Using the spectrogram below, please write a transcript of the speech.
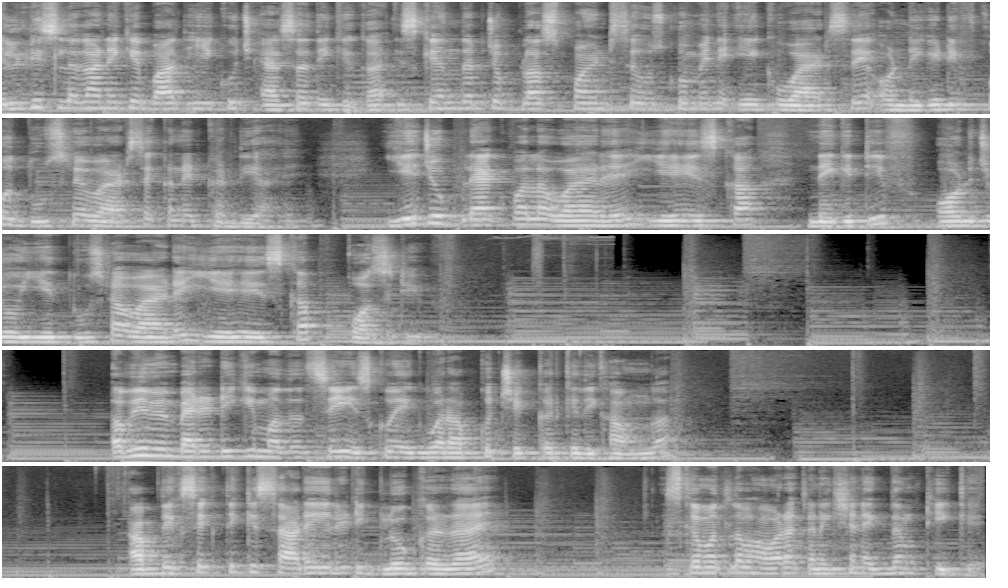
एलईडीज लगाने के बाद ये कुछ ऐसा दिखेगा। इसके अंदर जो प्लस पॉइंट है, उसको मैंने एक वायर से और नेगेटिव को दूसरे वायर से कनेक्ट कर दिया है। ये जो ब्लैक वाला वायर है, ये है इसका नेगेटिव और जो ये दूसरा वायर है, ये है इसका पॉजिटिव अभी मैं बैटरी की मदद से इसको एक बार आपको चेक करके दिखाऊँगा। आप देख सकते हैं कि सारे एलईडी ग्लो कर रहा है। इसका मतलब हमारा कनेक्शन एकदम ठीक है।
